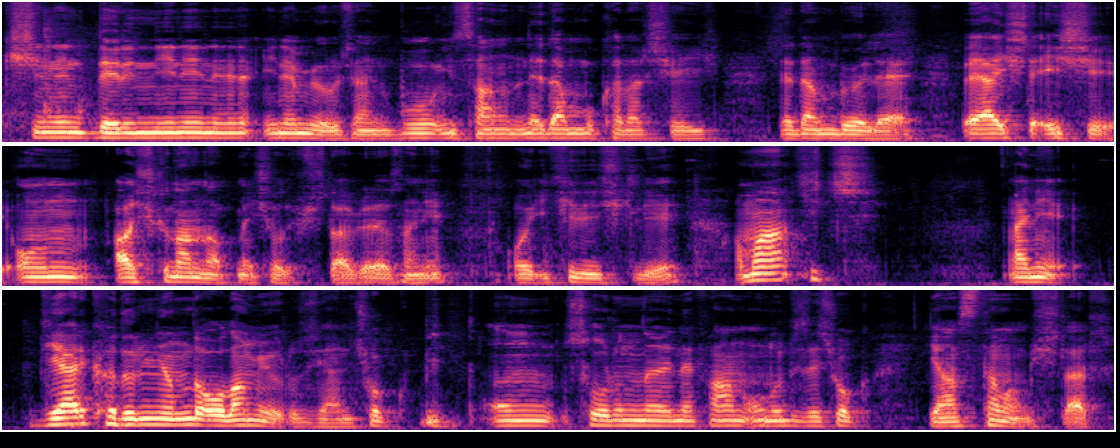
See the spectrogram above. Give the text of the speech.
kişinin derinliğine ine- inemiyoruz. Yani bu insanın neden bu kadar şey, neden böyle veya işte eşi, onun aşkını anlatmaya çalışmışlar biraz hani o ikili ilişkiliği. Ama hiç hani diğer kadının yanında olamıyoruz yani çok bir onun sorunları ne falan onu bize çok yansıtamamışlar.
